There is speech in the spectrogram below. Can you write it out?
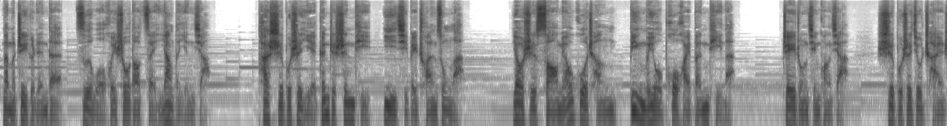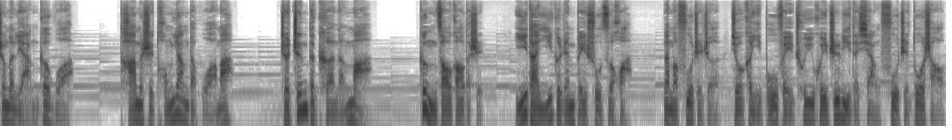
那么这个人的自我会受到怎样的影响？他是不是也跟着身体一起被传送了？要是扫描过程并没有破坏本体呢？这种情况下，是不是就产生了两个我？他们是同样的我吗？这真的可能吗？更糟糕的是，一旦一个人被数字化，那么复制者就可以不费吹灰之力的想复制多少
